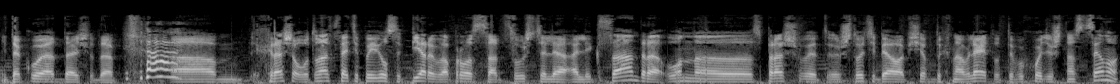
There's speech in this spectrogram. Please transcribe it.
И такую отдачу, да. а, хорошо, вот у нас, кстати, появился первый вопрос от слушателя Александра. Он э, спрашивает, что тебя вообще вдохновляет. Вот ты выходишь на сцену,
